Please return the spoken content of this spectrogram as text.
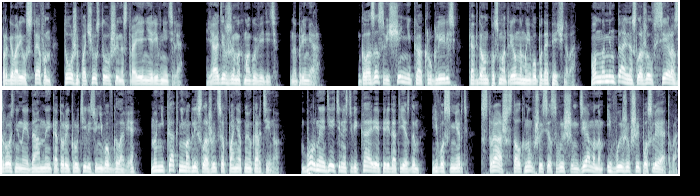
проговорил Стефан, тоже почувствовавший настроение ревнителя. Я одержимых могу видеть, например. Глаза священника округлились, когда он посмотрел на моего подопечного. Он моментально сложил все разрозненные данные, которые крутились у него в голове, но никак не могли сложиться в понятную картину. Бурная деятельность викария перед отъездом, его смерть, Страж, столкнувшийся с высшим демоном и выживший после этого.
